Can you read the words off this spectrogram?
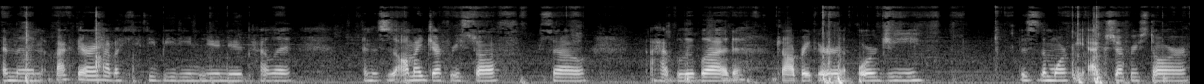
And then back there I have a Huda Beauty New Nude palette. And this is all my Jeffree stuff. So I have Blue Blood, Jawbreaker, Orgy. This is the Morphe X Jeffree Star.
